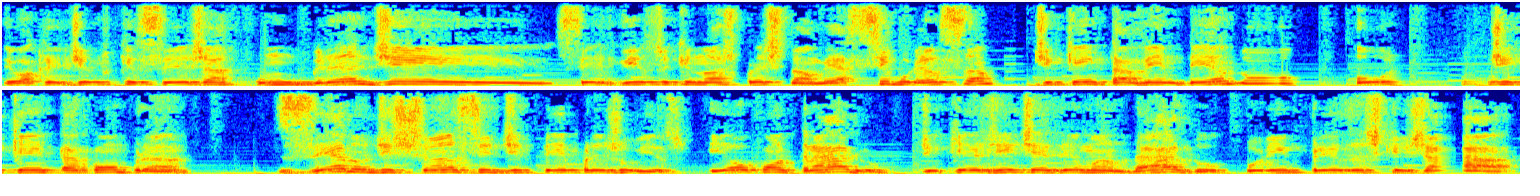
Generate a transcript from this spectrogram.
Eu acredito que seja um grande serviço que nós prestamos. É a segurança de quem está vendendo ou de quem está comprando zero de chance de ter prejuízo. E ao contrário de que a gente é demandado por empresas que já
